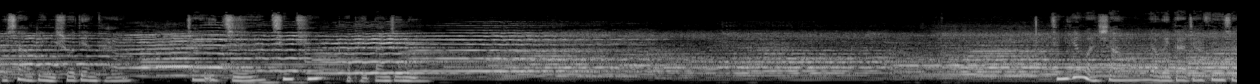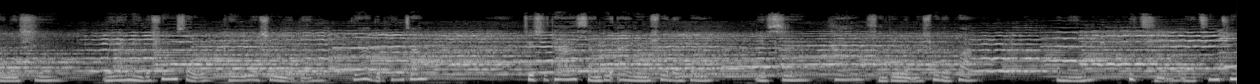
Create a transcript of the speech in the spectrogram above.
我想对你说电台，将一直倾听和陪伴着你。今天晚上要给大家分享的是《我有你的双手可以握住我的》第二个篇章。这是他想对爱人说的话，也是他想对我们说的话。我们一起来倾听。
